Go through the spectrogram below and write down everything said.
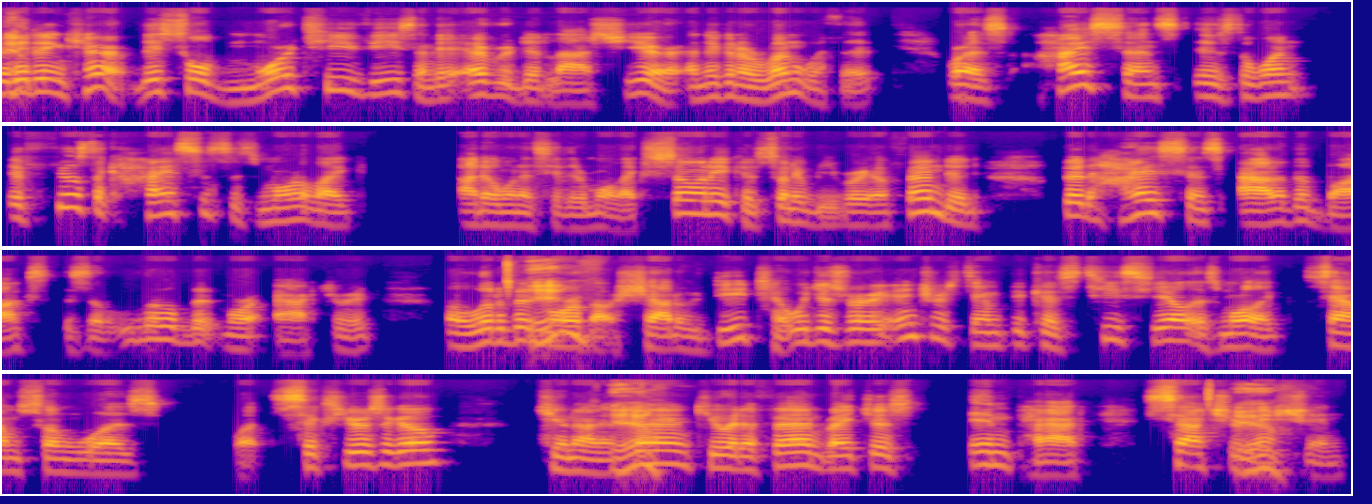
but Yep. they didn't care. They sold more TVs than they ever did last year, and they're going to run with it. Whereas Hisense is the one. It feels like Hisense is more like I don't want to say they're more like Sony because Sony would be very offended, but Hisense out of the box is a little bit more accurate, a little bit more about shadow detail, which is very interesting because TCL is more like Samsung was what six years ago. Q9 Yeah. FN, Q8 FN, right? Just impact, saturation,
